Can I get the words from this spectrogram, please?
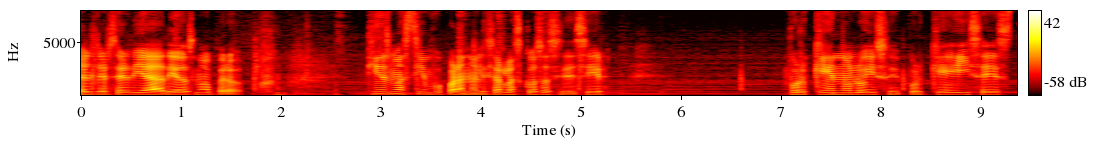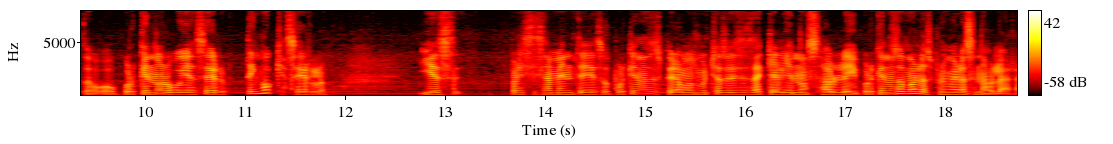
y al tercer día adiós, ¿no? Pero tienes más tiempo para analizar las cosas y decir, ¿por qué no lo hice? ¿Por qué hice esto? ¿O por qué no lo voy a hacer? Tengo que hacerlo. Y es precisamente eso, ¿por qué nos esperamos muchas veces a que alguien nos hable y por qué no somos los primeros en hablar?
